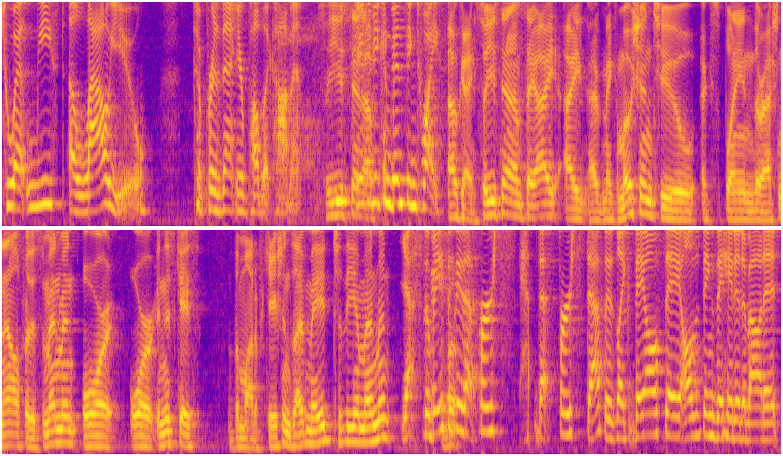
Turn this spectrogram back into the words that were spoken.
to at least allow you to present your public comment. So you So stand you have to be convincing twice. Okay, so you stand up and say, I, I, I make a motion to explain the rationale for this amendment, or, or in this case, the modifications I've made to the amendment. Yes. So basically, that first that first step is like they all say all the things they hated about it.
